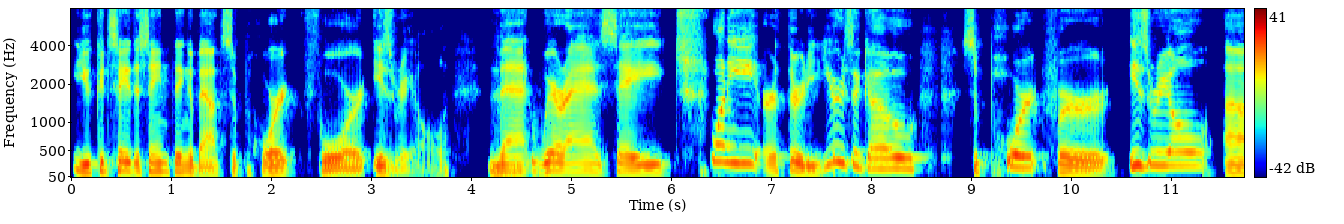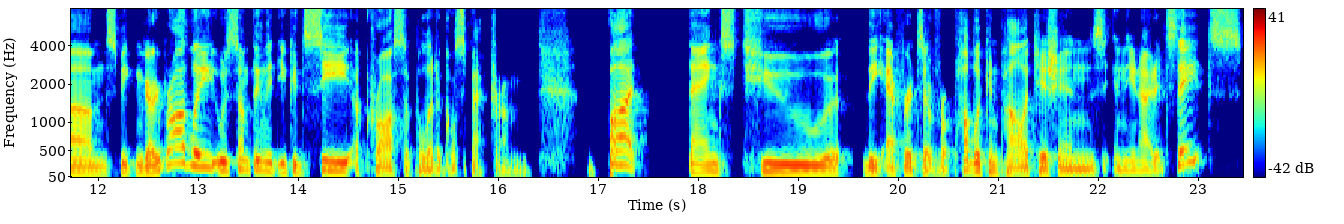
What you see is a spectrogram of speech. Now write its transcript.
you could say the same thing about support for Israel that whereas say 20 or 30 years ago support for israel um, speaking very broadly was something that you could see across the political spectrum. But thanks to the efforts of republican politicians in the united states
